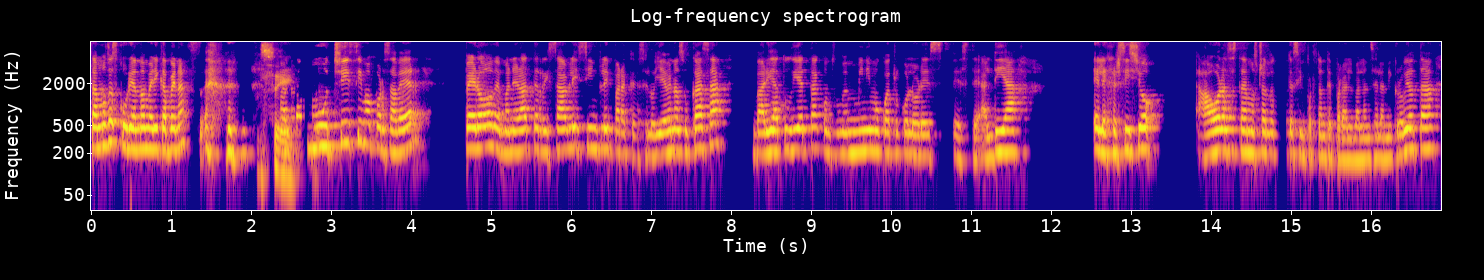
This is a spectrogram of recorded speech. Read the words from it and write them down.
Estamos descubriendo América apenas. Sí. Falta muchísimo por saber, pero de manera aterrizable y simple y para que se lo lleven a su casa, varía tu dieta, consume mínimo cuatro colores este, al día. El ejercicio ahora se está demostrando que es importante para el balance de la microbiota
